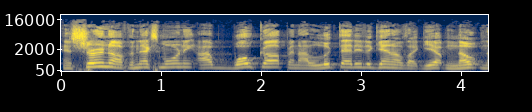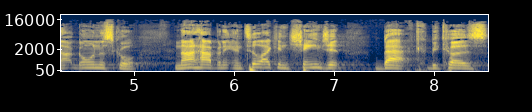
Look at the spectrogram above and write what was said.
And sure enough, the next morning I woke up and I looked at it again. I was like, yep, nope, not going to school. Not happening until I can change it back because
